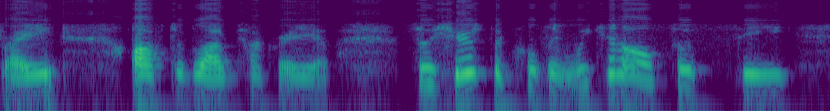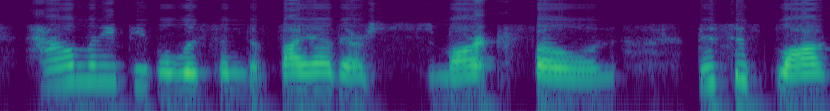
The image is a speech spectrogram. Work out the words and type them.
right? Off to Blog Talk Radio. So here's the cool thing. We can also see how many people listened via their smartphone. This is Blog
